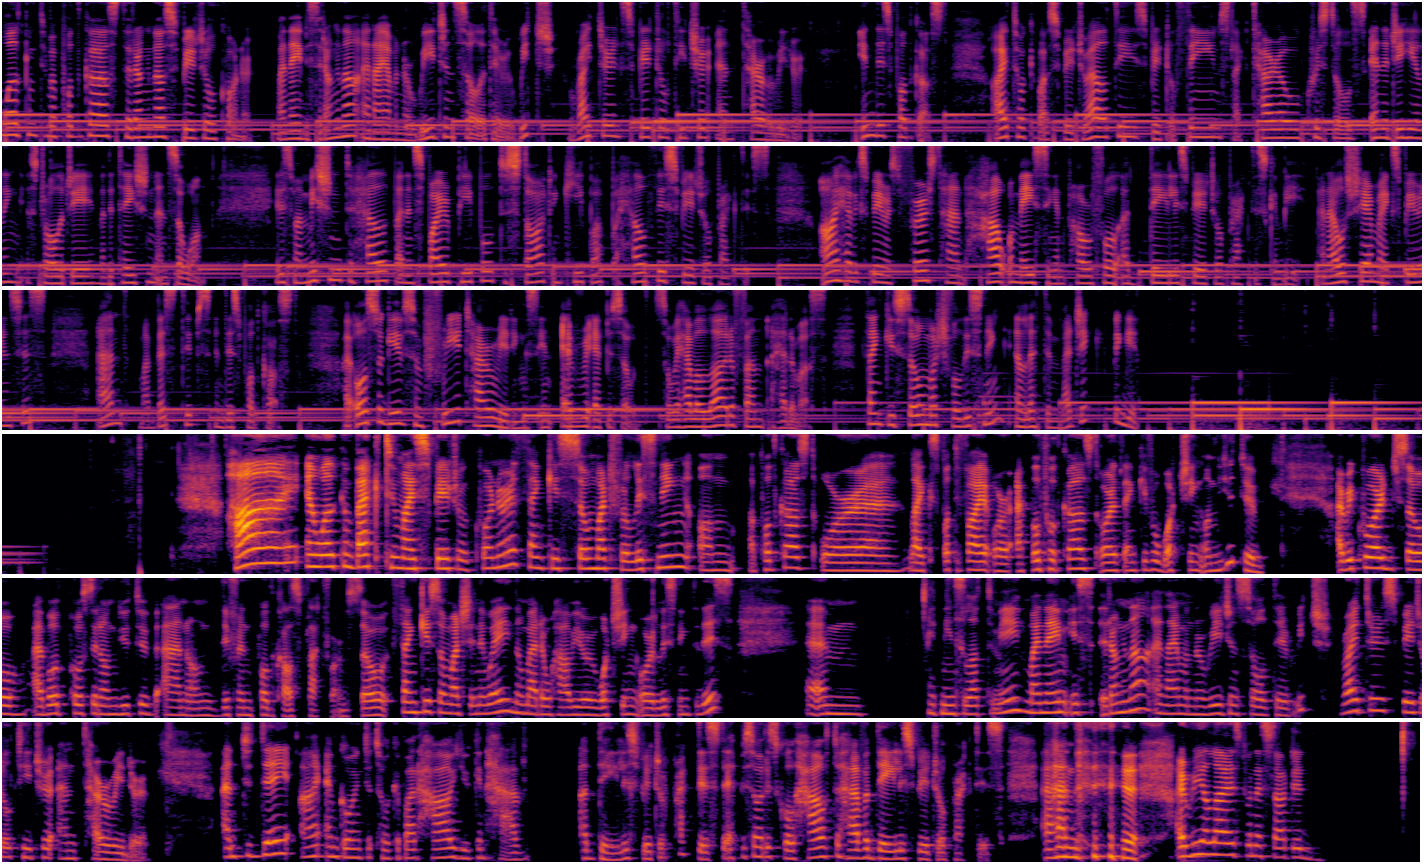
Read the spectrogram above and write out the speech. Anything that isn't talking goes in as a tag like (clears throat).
and welcome to my podcast, Ragna's Spiritual Corner. My name is Ragna, and I am a Norwegian solitary witch, writer, spiritual teacher, and tarot reader. In this podcast, I talk about spirituality, spiritual themes like tarot, crystals, energy healing, astrology, meditation, and so on. It is my mission to help and inspire people to start and keep up a healthy spiritual practice. I have experienced firsthand how amazing and powerful a daily spiritual practice can be, and I will share my experiences and my best tips in this podcast. I also give some free tarot readings in every episode, so we have a lot of fun ahead of us. Thank you so much for listening, and let the magic begin. Hi, and welcome back to my spiritual corner. Thank you so much for listening on a podcast or uh, like Spotify or (laughs) Apple Podcast, or thank you for watching on YouTube. I record, so I both post it on YouTube and on different podcast platforms. So thank you so much anyway, no matter how you're watching or listening to this. Um, it means a lot to me. My name is Ragna, and I'm a Norwegian solitary witch, writer, spiritual teacher, and tarot reader. And today I am going to talk about how you can have a daily spiritual practice. The episode is called How to Have a Daily Spiritual Practice. And (laughs) I realized when I started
